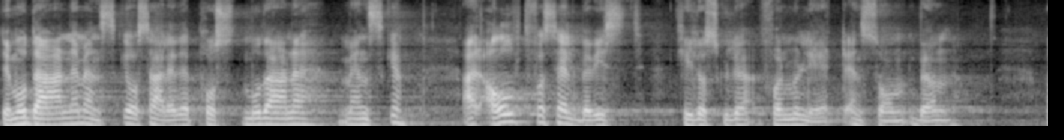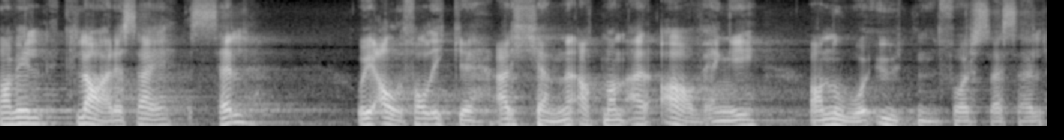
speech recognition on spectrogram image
Det moderne mennesket, og særlig det postmoderne mennesket, er altfor selvbevisst til å skulle formulert en sånn bønn. Man vil klare seg selv, og i alle fall ikke erkjenne at man er avhengig av noe utenfor seg selv.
